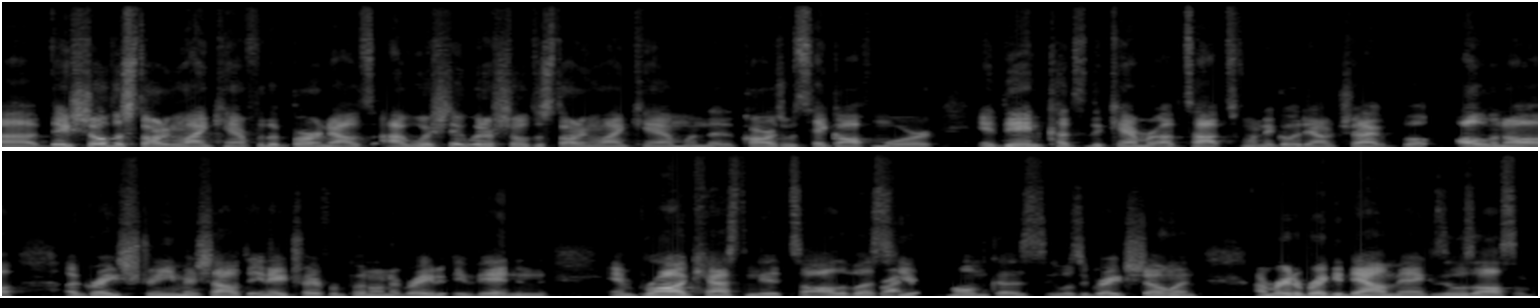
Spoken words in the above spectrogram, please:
Uh, they showed the starting line cam for the burnouts. I wish they would have showed the starting line cam when the cars would take off more and then cut to the camera up top when they go down track. But all in all, a great stream and shout out to NHRA for putting on a great event and and broadcasting it to all of us right. here at home because it was a great show. And I'm ready to break it down, man, because it was awesome.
